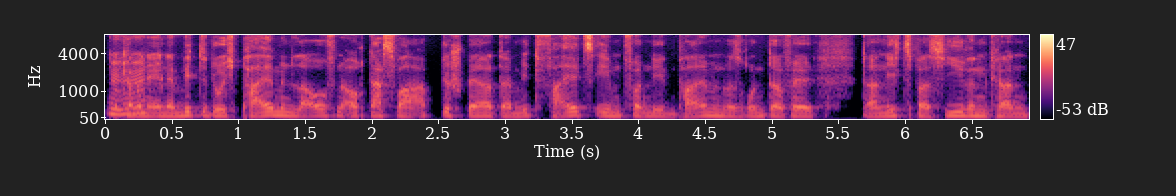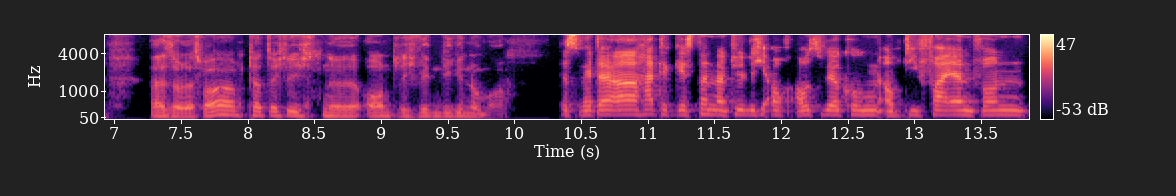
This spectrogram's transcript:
da kann Mhm. man ja in der Mitte durch Palmen laufen. Auch das war abgesperrt, damit, falls eben von den Palmen was runterfällt, da nichts passieren kann. Also das war tatsächlich eine ordentlich windige Nummer. Das Wetter hatte gestern natürlich auch Auswirkungen auf die Feiern von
